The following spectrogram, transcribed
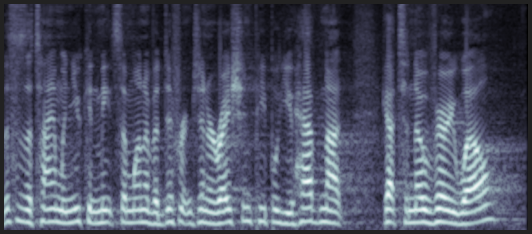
This is a time when you can meet someone of a different generation, people you have not got to know very well,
